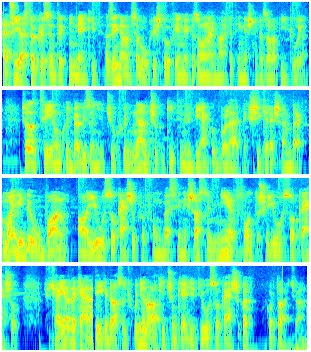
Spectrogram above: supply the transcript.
Hát sziasztok, köszöntök mindenkit! Az én nevem Szabó Kristóf, én vagyok az online marketingesnek az alapítója. És az a célunk, hogy bebizonyítsuk, hogy nem csak a kitűnő diákokból lehetnek sikeres emberek. A mai videóban a jó szokásokról fogunk beszélni, és azt, hogy miért fontos a jó szokások. És ha érdekel téged az, hogy hogyan alakítsunk ki együtt jó szokásokat, akkor tarts velem!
